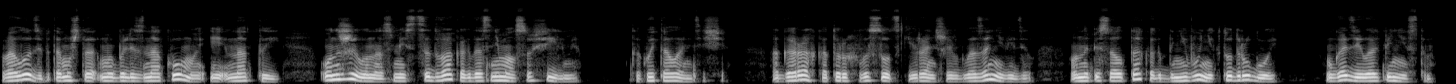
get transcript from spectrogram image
Володя, потому что мы были знакомы и на «ты». Он жил у нас месяца два, когда снимался в фильме. Какой талантище. О горах, которых Высоцкий раньше и в глаза не видел, он написал так, как до него никто другой. Угодил альпинистам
